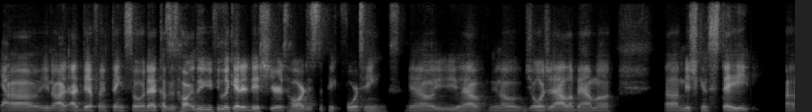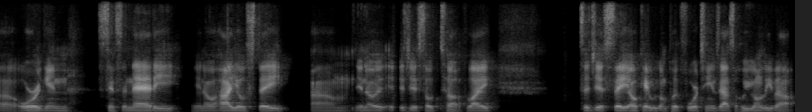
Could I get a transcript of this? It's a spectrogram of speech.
Yeah. Uh, you know, I, I, definitely think so. That because it's hard. If you look at it this year, it's hard just to pick four teams. You know, you have you know Georgia, Alabama, uh, Michigan State, uh, Oregon, Cincinnati, you know, Ohio State. Um, you know, it, it's just so tough. Like to just say, okay, we're gonna put four teams out. So who you gonna leave out?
